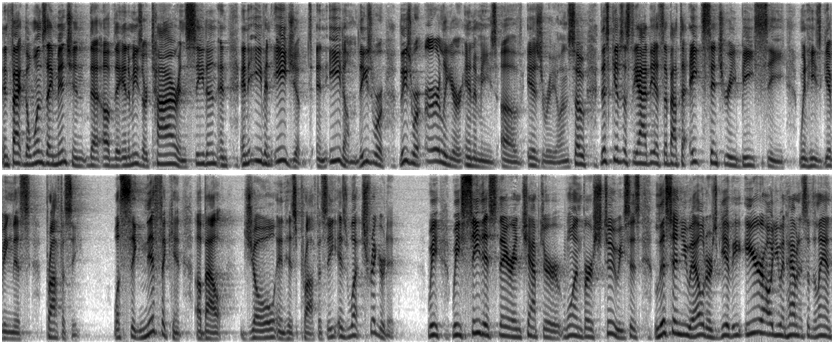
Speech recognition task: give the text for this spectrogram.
In fact, the ones they mention that of the enemies are Tyre and Sidon and, and even Egypt and Edom. These were, these were earlier enemies of Israel. And so this gives us the idea it's about the 8th century BC when he's giving this prophecy. What's significant about Joel and his prophecy is what triggered it. We, we see this there in chapter 1, verse 2. He says, Listen, you elders, give ear, all you inhabitants of the land.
